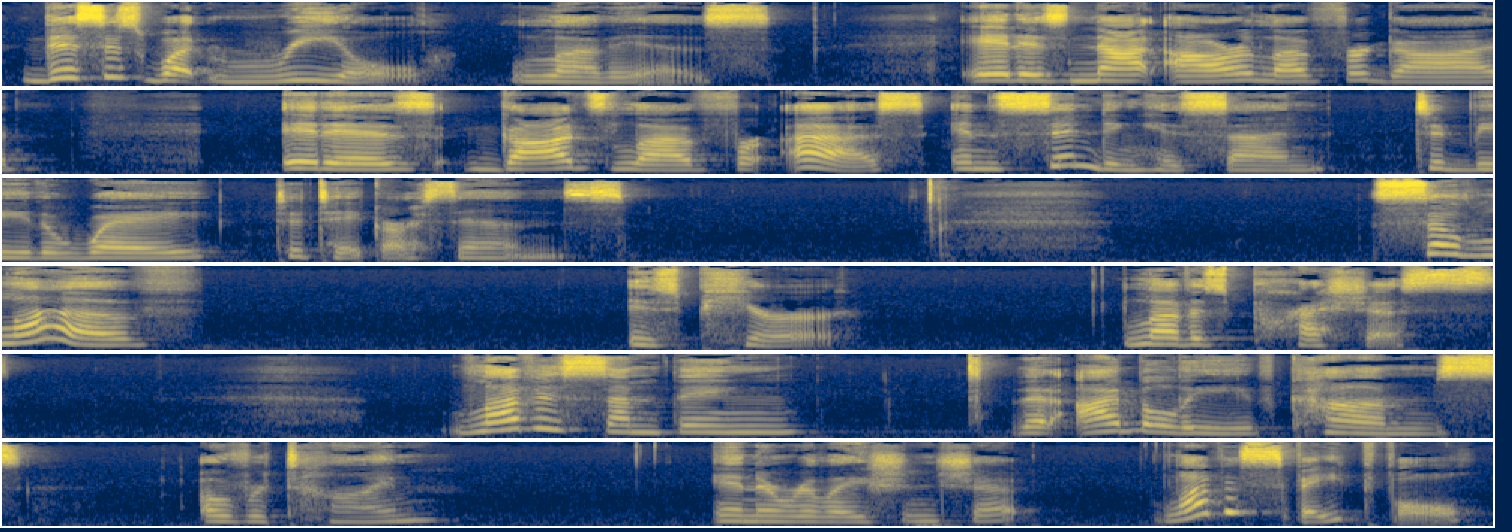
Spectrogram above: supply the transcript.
This is what real love is. It is not our love for God, it is God's love for us in sending his Son to be the way to take our sins. So, love is pure, love is precious. Love is something that I believe comes over time in a relationship. Love is faithful.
